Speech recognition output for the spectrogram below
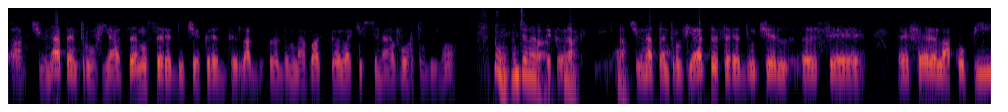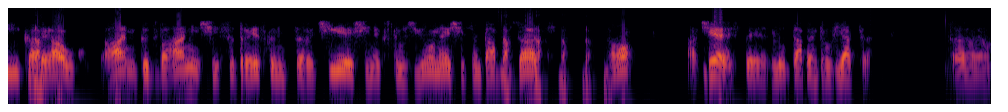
acțiunea pentru viață nu se reduce, cred, la dumneavoastră la chestiunea avortului, nu? Nu, în general, da, da. Acțiunea da. pentru viață se reduce, se referă la copiii care da. au ani, câțiva ani și să trăiesc în sărăcie și în excluziune și sunt da, abuzați, da, da, da, da. nu? Aceea este lupta pentru viață. Uh,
